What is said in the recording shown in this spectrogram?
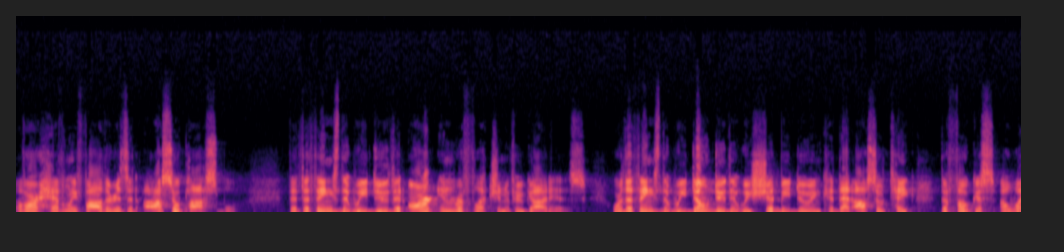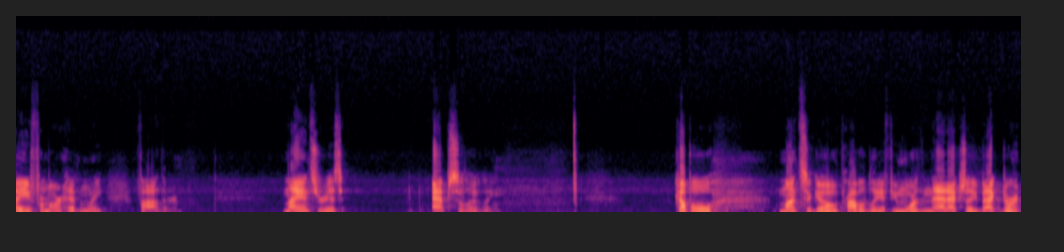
of our Heavenly Father, is it also possible that the things that we do that aren't in reflection of who God is, or the things that we don't do that we should be doing, could that also take the focus away from our Heavenly Father? My answer is absolutely A couple months ago, probably a few more than that actually, back during,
